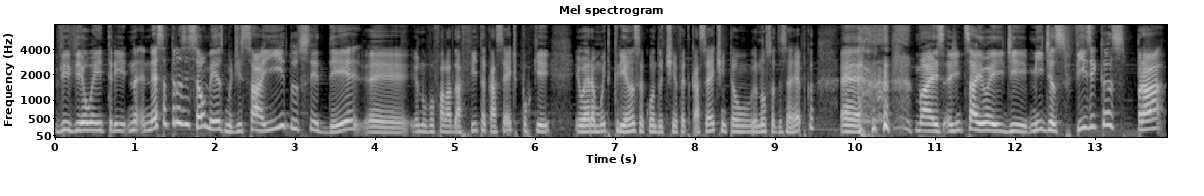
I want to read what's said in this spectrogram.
viveu entre. nessa transição mesmo, de sair do CD. é, eu não vou falar da fita cassete, porque eu era muito criança quando tinha fita cassete, então eu não sou dessa época. É, mas a gente saiu aí de mídias físicas pra,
